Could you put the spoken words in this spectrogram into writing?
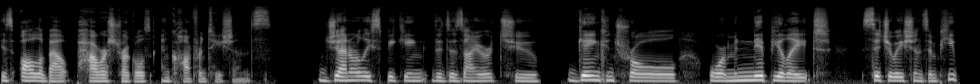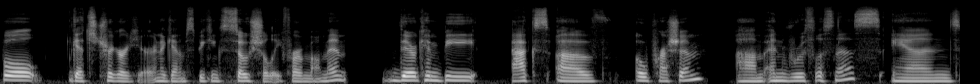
is all about power struggles and confrontations. Generally speaking, the desire to gain control or manipulate situations and people gets triggered here. And again, I'm speaking socially for a moment. There can be acts of oppression um, and ruthlessness and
